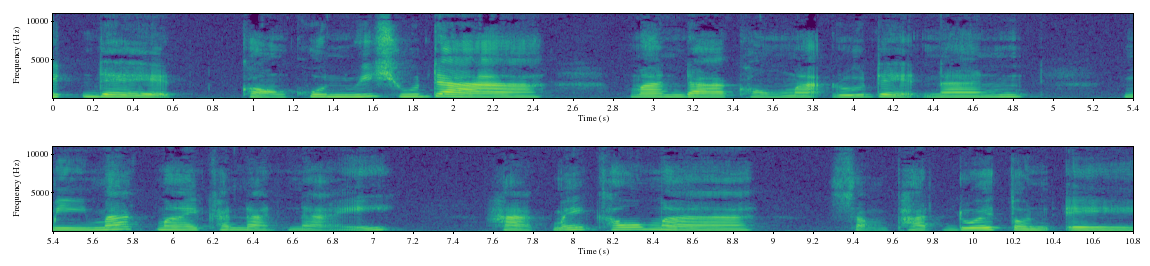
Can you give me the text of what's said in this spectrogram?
ฤทธิเดช ของคุณวิชุดา มารดาของมะรุเดชนั้น มีมากมายขนาดไหน หากไม่เข้ามา สัมผัสด้วยตนเอง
